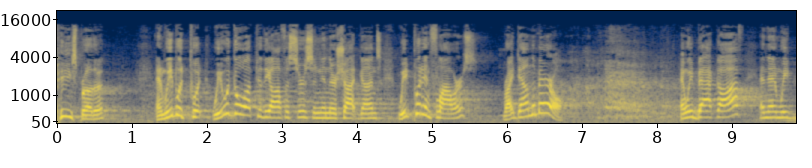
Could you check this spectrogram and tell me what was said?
peace, brother. And we would put, we would go up to the officers and in their shotguns, we'd put in flowers right down the barrel. And we'd back off, and then we'd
